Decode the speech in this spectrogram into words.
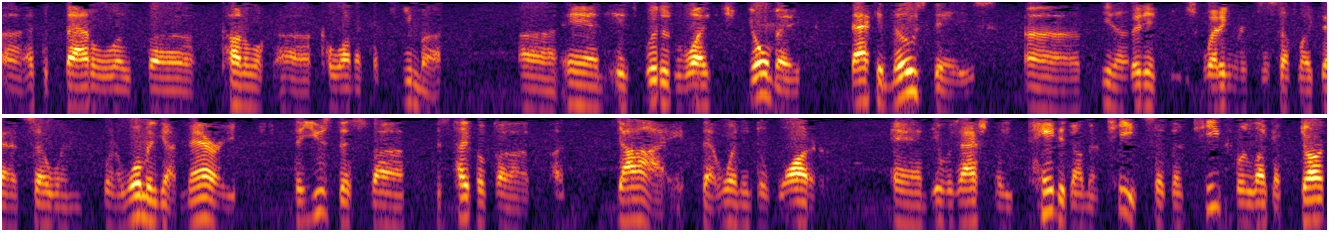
uh, at the Battle of uh, Kano, uh, Kawanakajima, uh, and his widowed wife Chiyome. Back in those days, uh, you know, they didn't use wedding rings and stuff like that. So when when a woman got married, they used this uh, this type of uh, a dye that went into water, and it was actually painted on their teeth, so their teeth were like a dark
